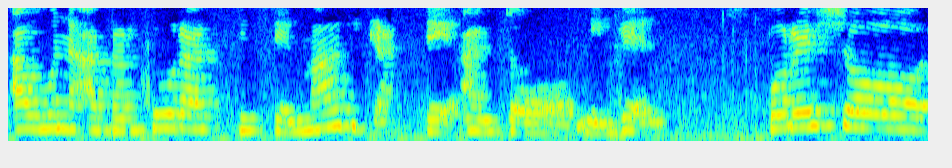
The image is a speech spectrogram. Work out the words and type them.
a una apertura sistemática de alto nivel. Por eso,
